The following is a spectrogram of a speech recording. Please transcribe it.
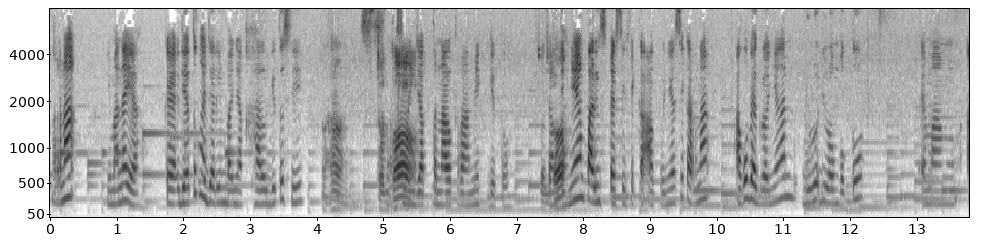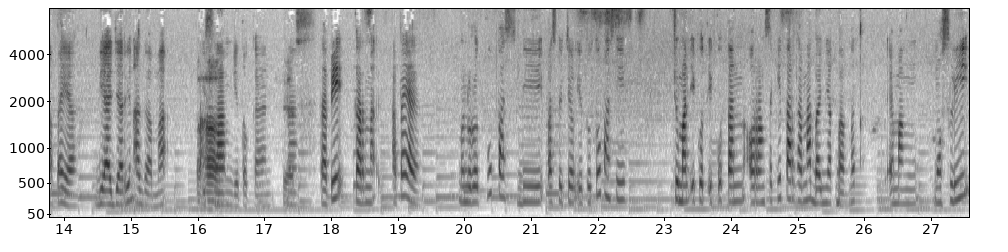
karena gimana ya kayak dia tuh ngajarin banyak hal gitu sih Aha. Contoh? semenjak kenal keramik gitu Contoh? contohnya yang paling spesifik ke akunya sih karena aku backgroundnya kan dulu di Lombok tuh emang apa ya diajarin agama Aha. Islam gitu kan nah Yes. tapi karena apa ya menurutku pas di pas kecil itu tuh masih cuman ikut-ikutan orang sekitar karena banyak banget emang mostly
